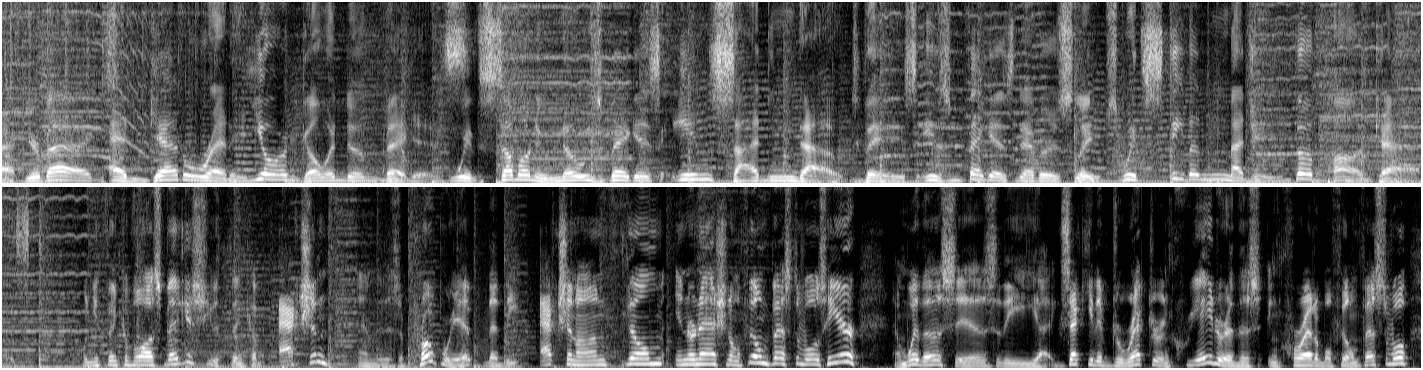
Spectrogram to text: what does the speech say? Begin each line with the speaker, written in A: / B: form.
A: Pack your bags and get ready. You're going to Vegas with someone who knows Vegas inside and out. This is Vegas Never Sleeps with Stephen Maggi, the podcast.
B: When you think of Las Vegas, you think of action, and it is appropriate that the Action on Film International Film Festival is here. And with us is the uh, executive director and creator of this incredible film festival.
